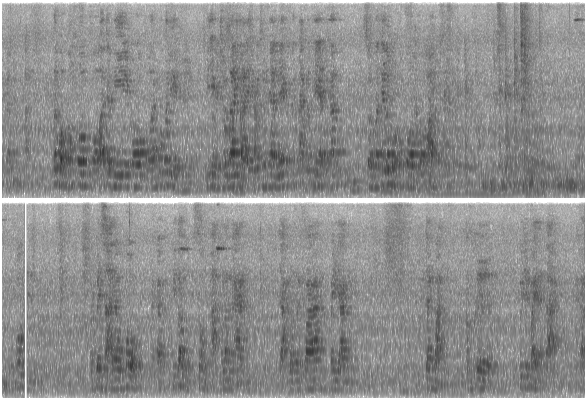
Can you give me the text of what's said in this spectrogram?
นะครับระบบของโกขอจะมีโกขอผู้ผลิตมีเอกชนรายใหญ่เอกชนรายเล็กต่างประเทศนะครับ ส่งมาที่ระบบของโกขอมันเป็นสารอุปโภค นะครับที่ต้องส่งผ่านพลังงาน จากโรงไฟฟ้าไปยังจังหวัดอำเภอผู้ใช้ไฟต่างๆนะครับ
